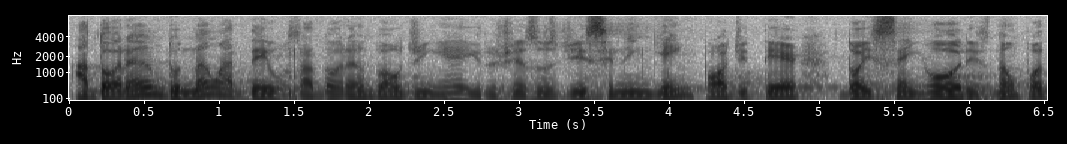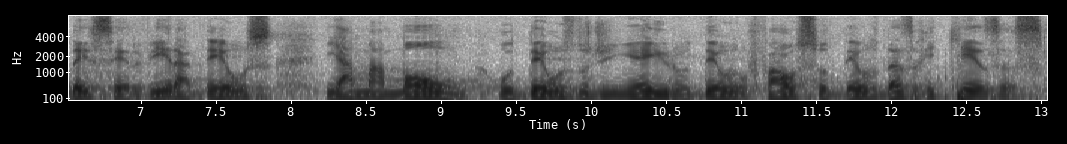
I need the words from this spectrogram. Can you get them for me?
Adorando não a Deus, adorando ao dinheiro. Jesus disse: ninguém pode ter dois senhores, não podeis servir a Deus e a Mamon, o Deus do dinheiro, o, Deus, o falso Deus das riquezas.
